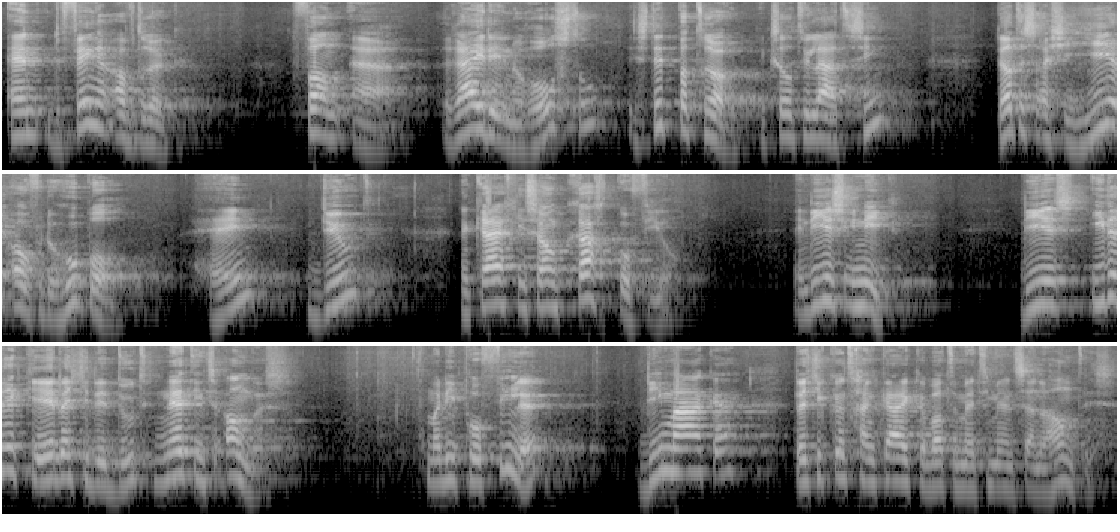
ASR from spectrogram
En de vingerafdruk van uh, rijden in een rolstoel is dit patroon. Ik zal het u laten zien. Dat is als je hier over de hoepel heen duwt, dan krijg je zo'n krachtprofiel. En die is uniek. Die is iedere keer dat je dit doet net iets anders. Maar die profielen, die maken dat je kunt gaan kijken wat er met die mensen aan de hand is.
